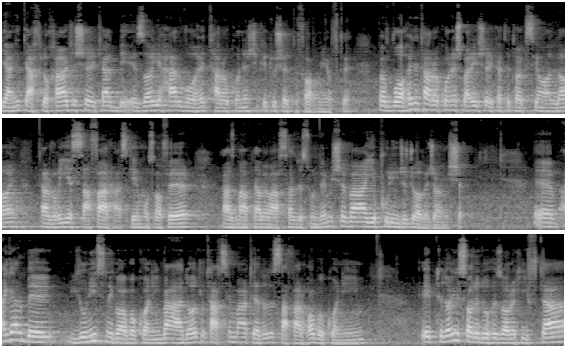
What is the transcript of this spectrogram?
یعنی دخل و خرج شرکت به ازای هر واحد تراکنشی که توش اتفاق میفته و واحد تراکنش برای شرکت تاکسی آنلاین در واقع یه سفر هست که مسافر از مبدا به مقصد رسونده میشه و یه پول اینجا جابجا میشه. اگر به یونیت نگاه بکنیم و اعداد رو تقسیم بر تعداد سفرها بکنیم ابتدای سال 2017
